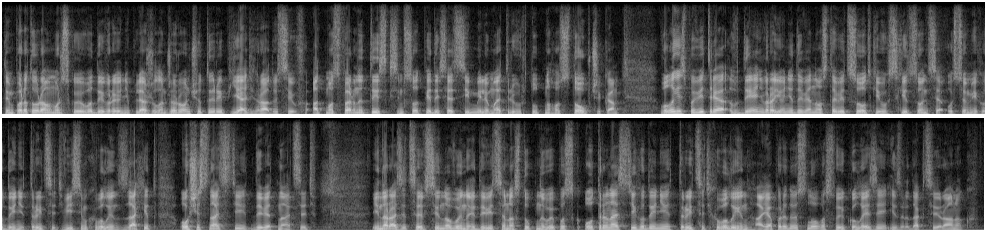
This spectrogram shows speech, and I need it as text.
Температура морської води в районі пляжу Ланжерон 4-5 градусів. Атмосферний тиск 757 міліметрів ртутного стовпчика. Вологість повітря в день в районі 90%. Схід сонця о 7 годині 38 хвилин, захід о 16.19. І наразі це всі новини. Дивіться наступний випуск о 13 годині 30 хвилин. А я передаю слово своїй колезі із редакції ранок.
